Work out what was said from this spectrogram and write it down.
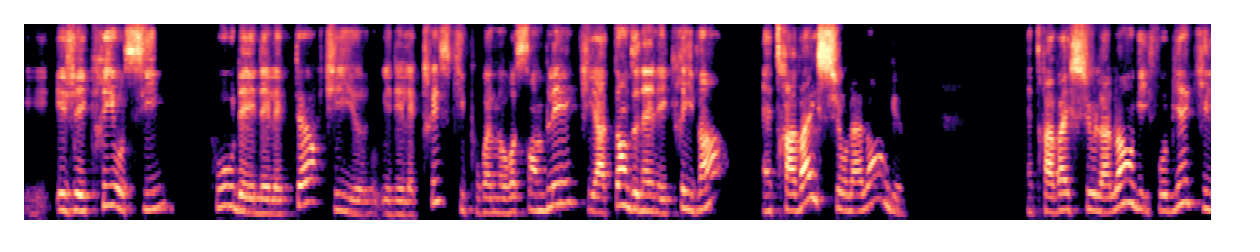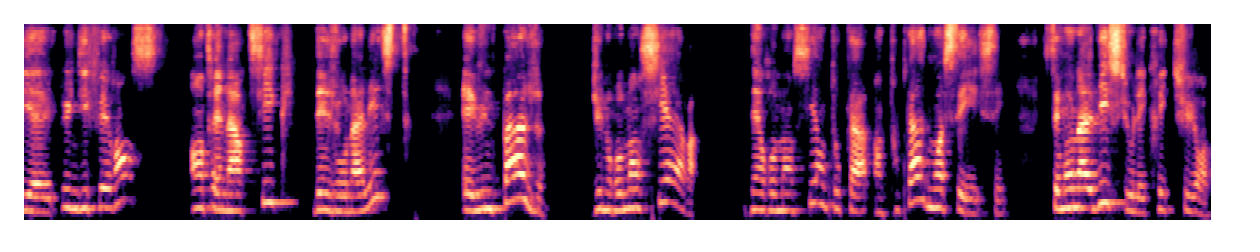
et j'écris aussi ou des, lecteurs qui, euh, et des lectrices qui pourraient me ressembler, qui attendent d'un écrivain un travail sur la langue. Un travail sur la langue, il faut bien qu'il y ait une différence entre un article d'un journaliste et une page d'une romancière, d'un romancier en tout cas. En tout cas, moi, c'est, mon avis sur l'écriture.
